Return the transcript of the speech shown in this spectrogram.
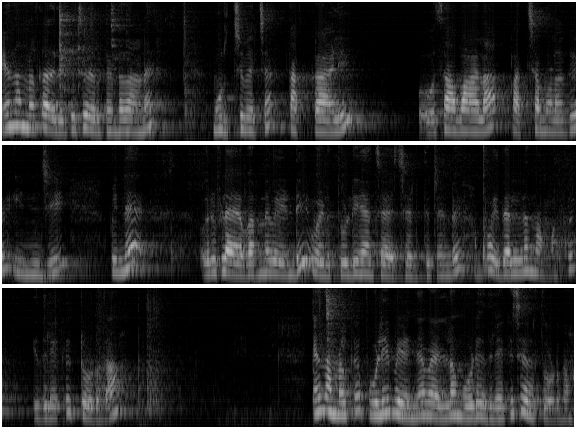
ഇനി നമ്മൾക്ക് അതിലേക്ക് ചേർക്കേണ്ടതാണ് മുറിച്ച് വെച്ച തക്കാളി സവാള പച്ചമുളക് ഇഞ്ചി പിന്നെ ഒരു ഫ്ലേവറിന് വേണ്ടി വെളുത്തുള്ളി ഞാൻ ചതച്ചെടുത്തിട്ടുണ്ട് അപ്പോൾ ഇതെല്ലാം നമുക്ക് ഇതിലേക്ക് ഇട്ട് കൊടുക്കാം. ഇനി നമ്മൾക്ക് പുളി പിഴിഞ്ഞ വെള്ളം കൂടി ഇതിലേക്ക് ചേർത്ത് കൊടുക്കാം.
